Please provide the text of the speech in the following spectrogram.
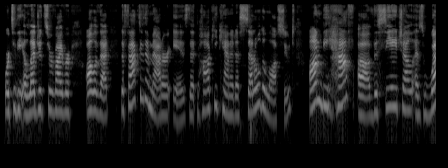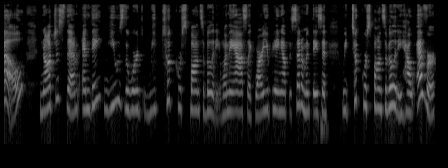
or to the alleged survivor all of that the fact of the matter is that hockey canada settled a lawsuit on behalf of the CHL as well, not just them. And they use the word, we took responsibility. When they asked, like, why are you paying out the settlement? They said, we took responsibility. However,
